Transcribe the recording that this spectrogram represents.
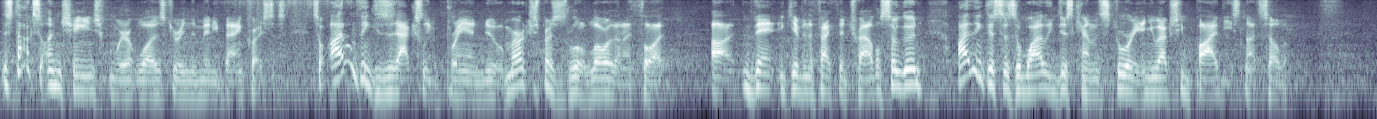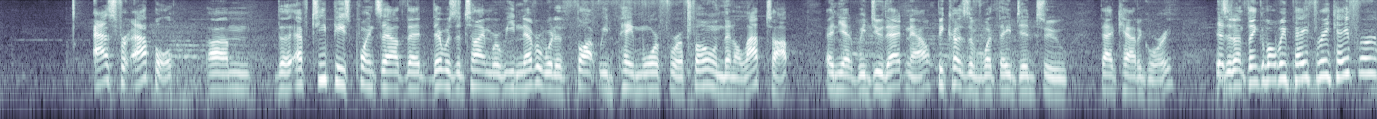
The stock's unchanged from where it was during the mini bank crisis. So I don't think this is actually brand new. American Express is a little lower than I thought. Uh, then, given the fact that travel's so good, I think this is a widely discounted story, and you actually buy these, not sell them. As for Apple, um, the FT piece points out that there was a time where we never would have thought we'd pay more for a phone than a laptop, and yet we do that now because of what they did to that category. Is it unthinkable we pay 3K for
